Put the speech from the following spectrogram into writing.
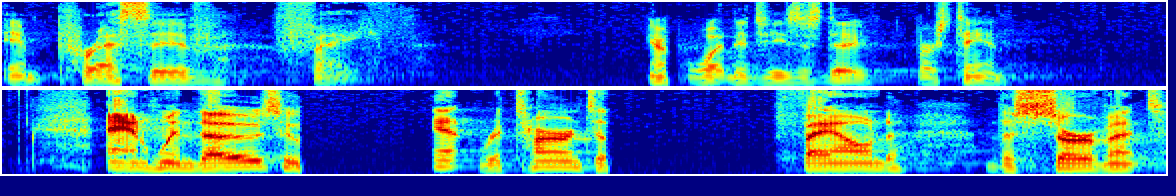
Impressive faith. What did Jesus do? Verse 10. And when those who returned to found the servant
